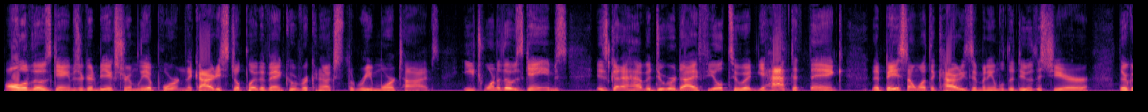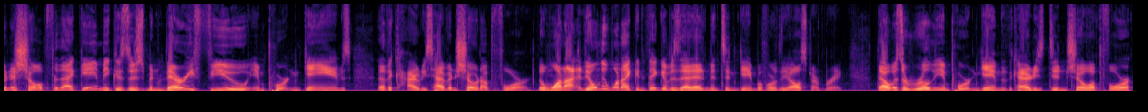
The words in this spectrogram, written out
all of those games are going to be extremely important. The Coyotes still play the Vancouver Canucks three more times each one of those games is going to have a do or die feel to it. You have to think that based on what the Coyotes have been able to do this year, they're going to show up for that game because there's been very few important games that the Coyotes haven't showed up for. The one, I, the only one I can think of is that Edmonton game before the All Star break. That was a really important game that the Coyotes didn't show up for.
